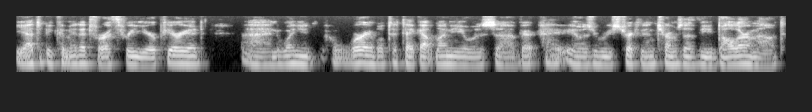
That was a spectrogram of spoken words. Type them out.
You had to be committed for a three-year period. And when you were able to take out money, it was uh, very, it was restricted in terms of the dollar amount.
